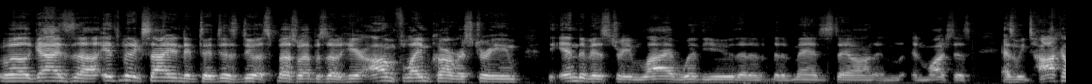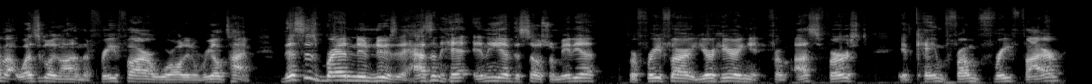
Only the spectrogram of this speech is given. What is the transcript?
well, guys, uh, it's been exciting to, to just do a special episode here on Flame Carver stream, the end of his stream, live with you that have, that have managed to stay on and, and watch this as we talk about what's going on in the Free Fire world in real time. This is brand new news. It hasn't hit any of the social media for Free Fire. You're hearing it from us first. It came from Free Fire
